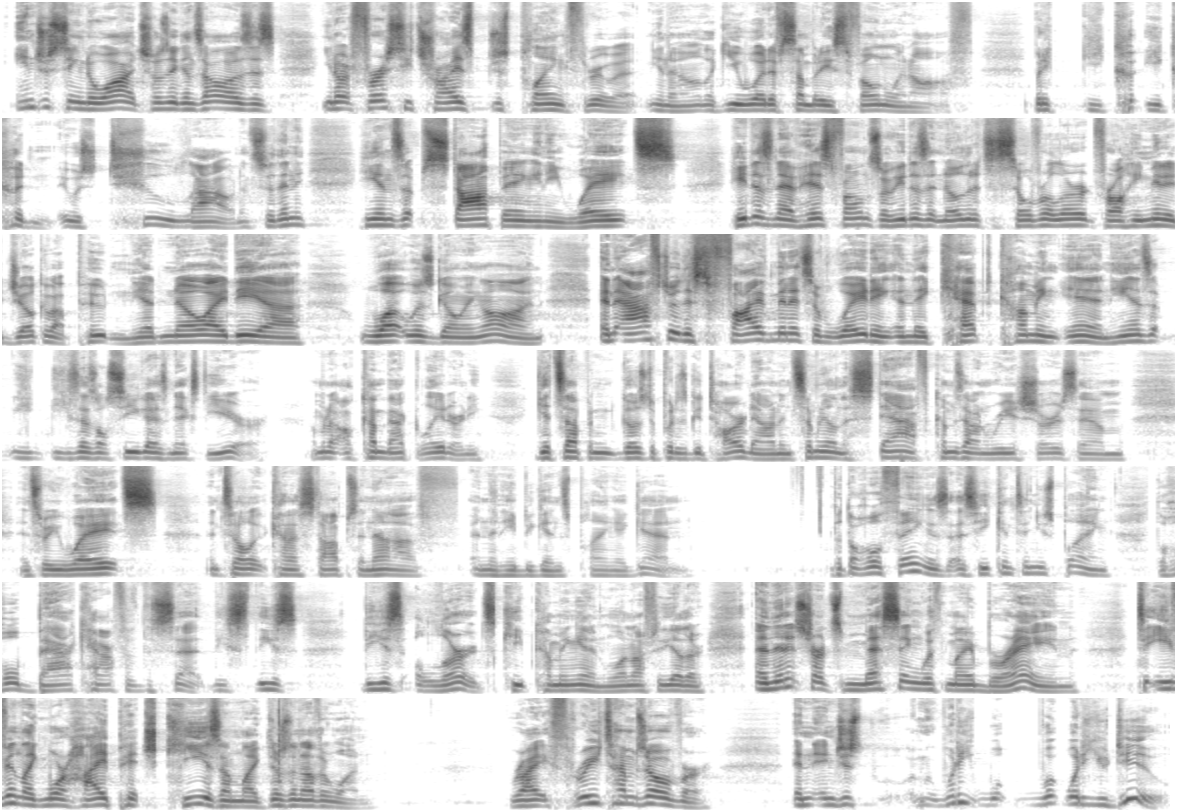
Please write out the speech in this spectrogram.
interesting to watch. Jose Gonzalez is, you know, at first he tries just playing through it, you know, like you would if somebody's phone went off but he, he, he couldn't. It was too loud. And so then he ends up stopping and he waits. He doesn't have his phone, so he doesn't know that it's a silver alert. For all he made a joke about Putin, he had no idea what was going on. And after this five minutes of waiting, and they kept coming in, he ends up. He, he says, "I'll see you guys next year. I'm gonna. I'll come back later." And he gets up and goes to put his guitar down, and somebody on the staff comes out and reassures him. And so he waits until it kind of stops enough, and then he begins playing again. But the whole thing is, as he continues playing, the whole back half of the set, these, these, these alerts keep coming in one after the other. And then it starts messing with my brain to even like more high pitched keys. I'm like, there's another one, right? Three times over. And, and just, what do you, what, what do you do?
